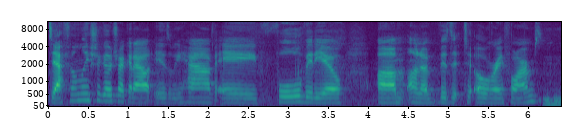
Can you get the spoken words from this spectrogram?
definitely should go check it out. Is we have a full video um, on a visit to ORA Farms Mm-hmm.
